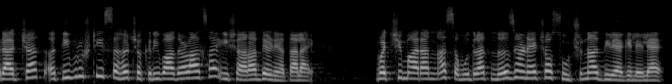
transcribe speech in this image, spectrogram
राज्यात अतिवृष्टीसह चक्रीवादळाचा इशारा देण्यात आलाय. मच्छीमारांना समुद्रात न जाण्याच्या सूचना दिल्या गेलेल्या आहेत.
